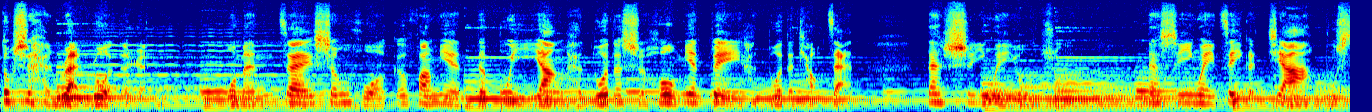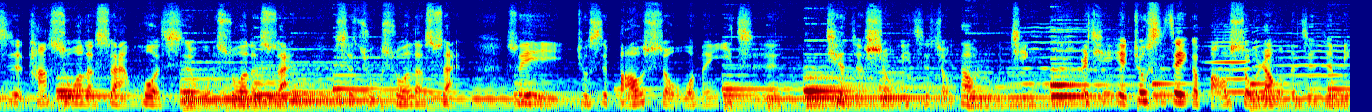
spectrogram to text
都是很软弱的人，我们在生活各方面的不一样，很多的时候面对很多的挑战，但是因为有主，但是因为这个家不是他说了算，或是我说了算，是主说了算，所以就是保守我们一直牵着手，一直走到如今。而且也就是这个保守，让我们真正明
